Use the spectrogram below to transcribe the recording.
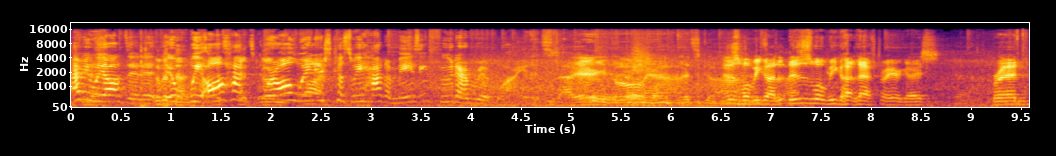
I mean, we all did it. It- we all Let's- had. let's go. we're all winners because we had amazing food at Ribline. There you go. Yeah, let's go. This is what we got. This is what we got left right here, guys. Bread,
